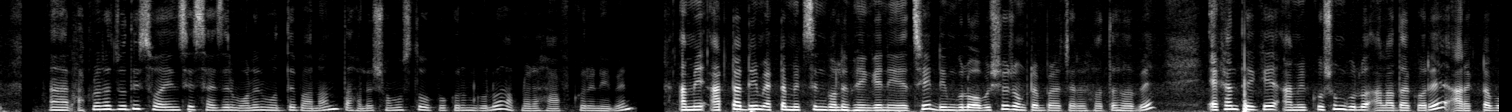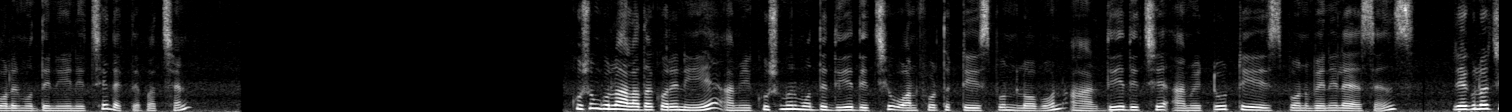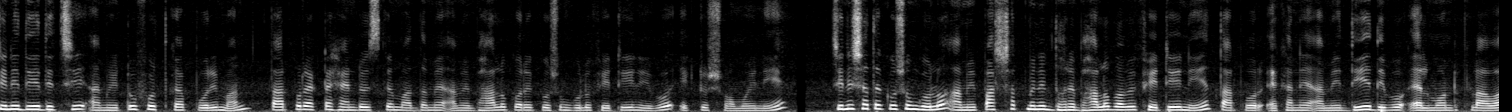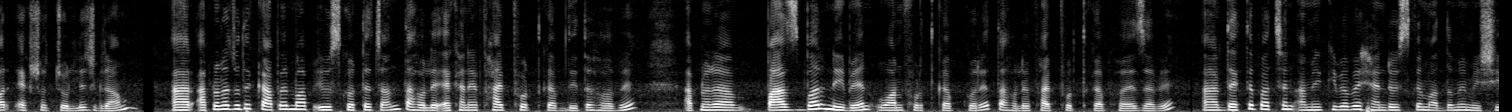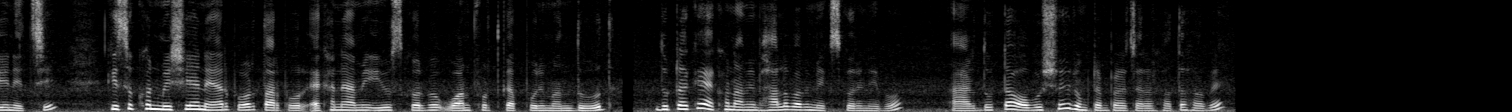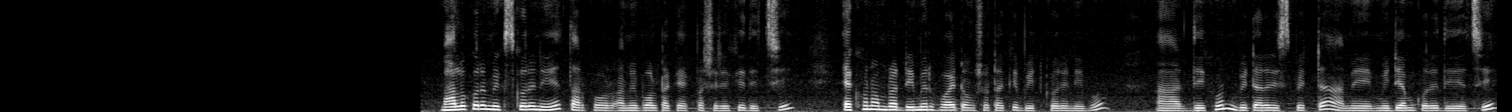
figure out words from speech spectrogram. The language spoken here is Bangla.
আর আপনারা যদি ছয় ইঞ্চি সাইজের মলের মধ্যে বানান, তাহলে সমস্ত উপকরণগুলো আপনারা হাফ করে নেবেন। আমি আটটা ডিম একটা মিক্সিং বলে ভেঙে নিয়েছি। ডিমগুলো অবশ্যই রুম টেম্পারেচারের হতে হবে। এখান থেকে আমি কুসুমগুলো আলাদা করে আরেকটা বলের মধ্যে নিয়ে নিচ্ছি, দেখতে পাচ্ছেন। কুসুমগুলো আলাদা করে নিয়ে আমি কুসুমের মধ্যে দিয়ে দিচ্ছি ওয়ান ফোর্থ টি স্পুন লবণ, আর দিয়ে দিচ্ছি আমি two teaspoon vanilla essence regular চিনি দিয়ে দিচ্ছি আমি টু ফোর্থ কাপ পরিমাণ। তারপর একটা হ্যান্ড উইস্কের মাধ্যমে আমি ভালো করে কুসুমগুলো ফেটিয়ে নিব একটু সময় নিয়ে। চিনির সাথে কুসুমগুলো আমি পাঁচ সাত মিনিট ধরে ভালোভাবে ফেটিয়ে নিয়ে তারপর এখানে আমি দিয়ে দিব অ্যালমন্ড ফ্লাওয়ার একশো চল্লিশ গ্রাম। আর আপনারা যদি কাপের মাপ ইউজ করতে চান, তাহলে এখানে ফাইভ ফোর্থ কাপ দিতে হবে। আপনারা পাঁচবার নেবেন ওয়ান ফোর্থ কাপ করে, তাহলে ফাইভ ফোর্থ কাপ হয়ে যাবে। আর দেখতে পাচ্ছেন, আমি কীভাবে হ্যান্ড উইস্কের মাধ্যমে মিশিয়ে নিচ্ছি। কিছুক্ষণ মিশিয়ে নেয়ার পর তারপর এখানে আমি ইউজ করব ওয়ান ফোর্থ কাপ পরিমাণ দুধ। দুধটাকে এখন আমি ভালোভাবে মিক্স করে নেব। আর দুধটা অবশ্যই রুম টেম্পারেচারের হতে হবে। ভালো করে মিক্স করে নিয়ে তারপর আমি বলটাকে একপাশে রেখে দিচ্ছি। এখন আমরা ডিমের হোয়াইট অংশটাকে বিট করে নিব। আর দেখুন, বিটারের স্পিডটা আমি মিডিয়াম করে দিয়েছি।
